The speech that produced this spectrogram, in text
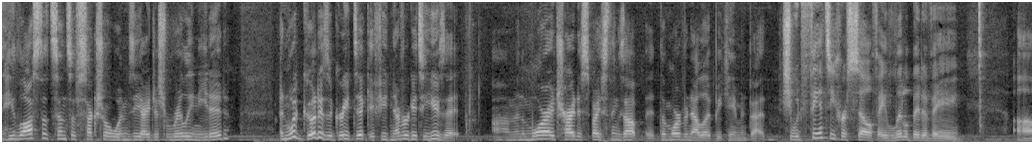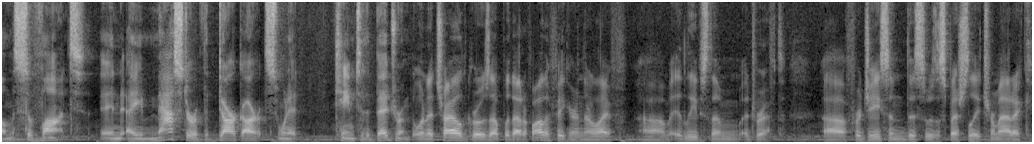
He lost that sense of sexual whimsy I just really needed. And what good is a great dick if you never get to use it? Um, and the more I tried to spice things up, it, the more vanilla it became in bed. She would fancy herself a little bit of a um, savant and a master of the dark arts when it came to the bedroom. When a child grows up without a father figure in their life, um, it leaves them adrift. Uh, for Jason, this was especially traumatic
